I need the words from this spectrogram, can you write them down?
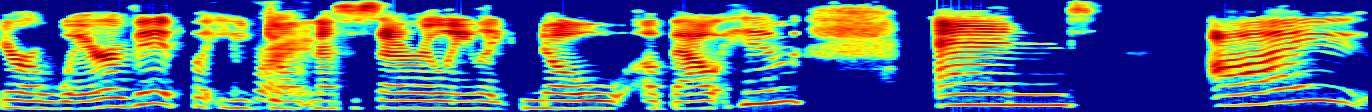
you're aware of it, but you right. don't necessarily, like, know about him. And I.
